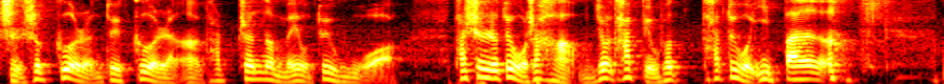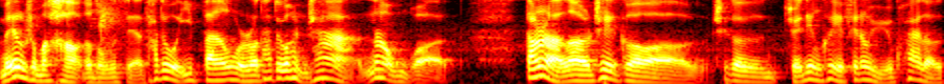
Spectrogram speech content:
只是个人对个人啊，他真的没有对我，他甚至对我是好的，就是他比如说他对我一般，没有什么好的东西，他对我一般，或者说他对我很差，那我当然了，这个这个决定可以非常愉快的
